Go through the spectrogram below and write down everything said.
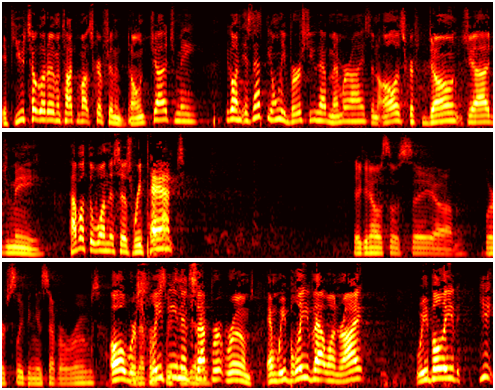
if you go to them and talk about Scripture, then don't judge me. You're going, is that the only verse you have memorized in all of Scripture? Don't judge me. How about the one that says, repent? They can also say, um, we're sleeping in separate rooms. Oh, we're sleeping in separate rooms. And we believe that one, right? We believe. You,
